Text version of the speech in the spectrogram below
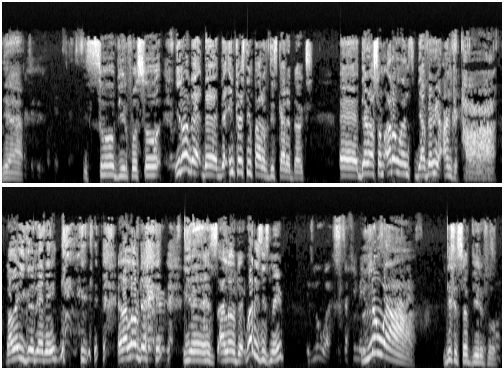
Yeah. It's so beautiful. So you know the the, the interesting part of this kind of dogs. Uh, there are some other ones, they are very angry. But when you go there, they, and I love that. yes, I love that. What is his name? It's Lua. It's a female. Lua. This is so beautiful.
